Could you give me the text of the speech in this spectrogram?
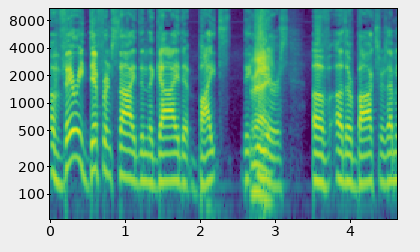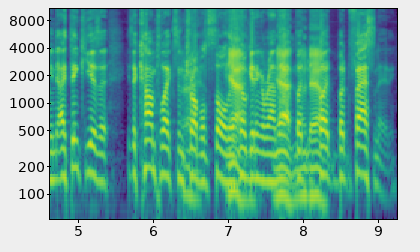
a very different side than the guy that bites the Right. ears of other boxers. I mean, I think he is a he's a complex and Right. troubled soul. There's Yeah. no getting around Yeah, that. But no but but fascinating.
